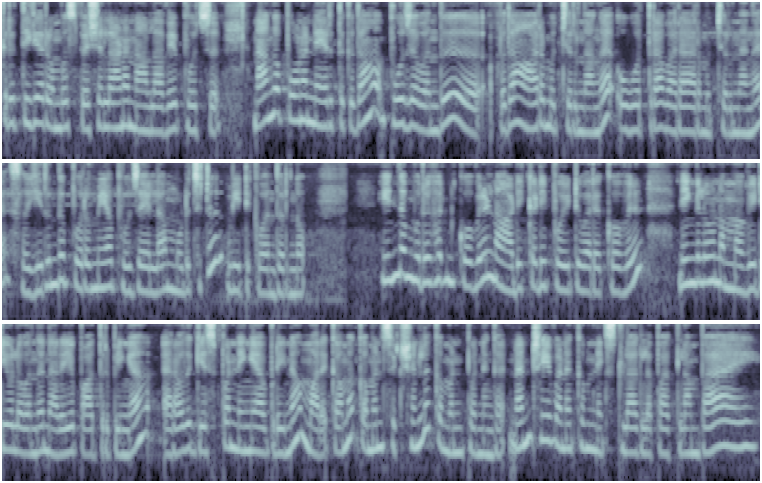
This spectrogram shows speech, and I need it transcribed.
கிருத்திகை ரொம்ப ஸ்பெஷலான நாளாகவே போச்சு. நாங்கள் போன நேரத்துக்கு தான் பூஜை வந்து அப்போ தான் ஆரம்பிச்சிருந்தாங்க. ஒவ்வொருத்தராக வர ஆரம்பிச்சிருந்தாங்க. ஸோ இருந்து பொறுமையாக பூஜை எல்லாம் முடிச்சுட்டு வீட்டுக்கு வந்திருந்தோம். இந்த முருகன் கோவில் நான் அடிக்கடி போயிட்டு வர கோவில். நீங்களும் நம்ம வீடியோவில் வந்து நிறைய பார்த்துருப்பீங்க. யாராவது கெஸ் பண்ணீங்க அப்படின்னா மறக்காமல் கமெண்ட் செக்ஷனில் கமெண்ட் பண்ணுங்கள் நன்றி வணக்கம். நெக்ஸ்ட் விலாகில் பார்க்கலாம். பாய்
